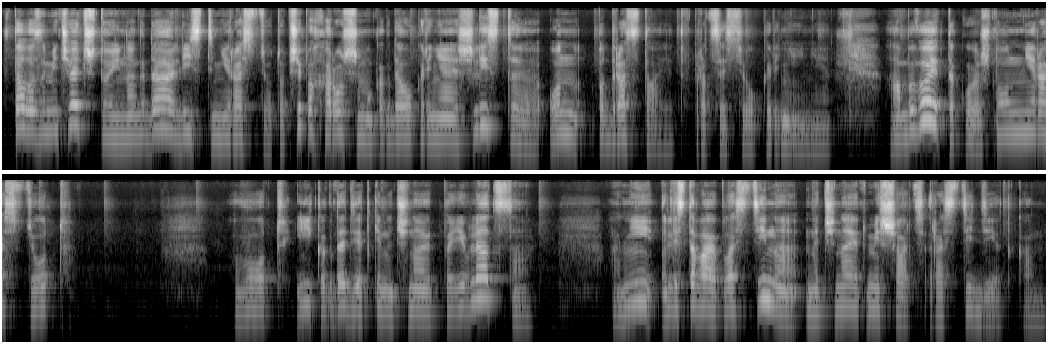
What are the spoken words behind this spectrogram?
Стала замечать, что иногда лист не растет. Вообще, по-хорошему, когда укореняешь лист, он подрастает в процессе укоренения. А бывает такое, что он не растет, вот. И когда детки начинают появляться, они, листовая пластина начинает мешать расти деткам.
